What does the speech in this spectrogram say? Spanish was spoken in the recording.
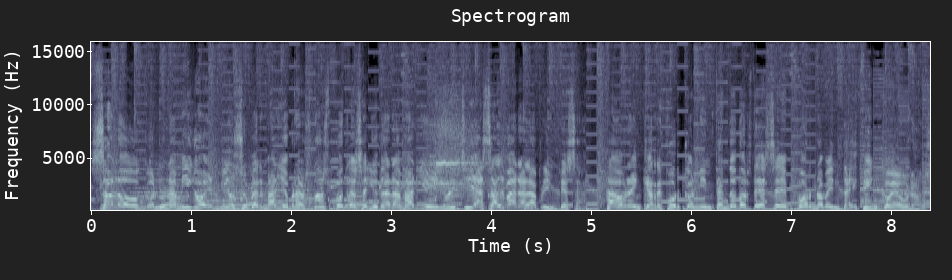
Solo con un amigo en New Super Mario Bros. 2 podrás ayudar a Mario y Luigi a salvar a la princesa. Ahora en Carrefour con Nintendo 2DS por 95 euros.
